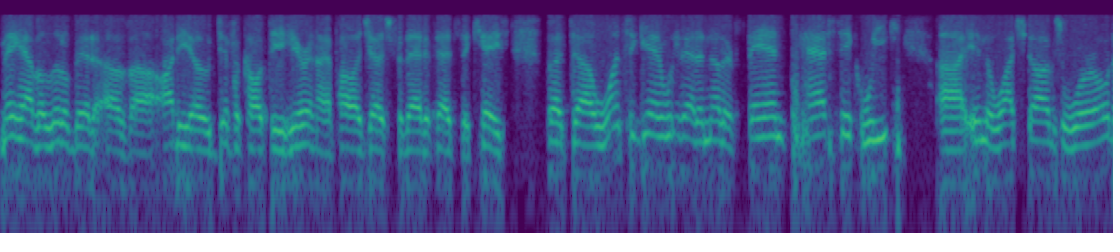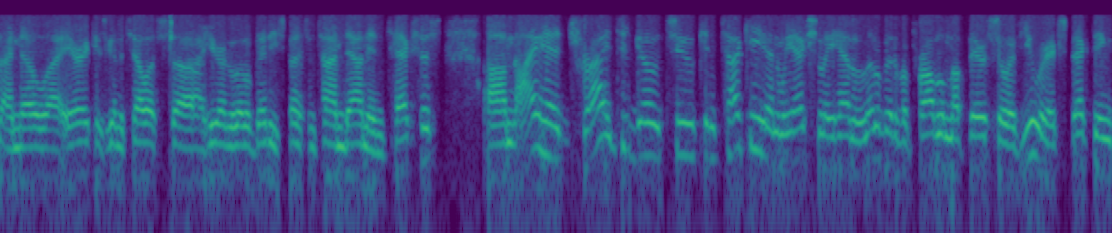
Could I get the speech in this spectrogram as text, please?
may have a little bit of uh, audio difficulty here, and I apologize for that if that's the case. But uh, once again, we've had another fantastic week uh, in the Watchdogs world. I know uh, Eric is going to tell us uh, here in a little bit. He spent some time down in Texas. Um, I had tried to go to Kentucky, and we actually had a little bit of a problem up there. So if you were expecting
